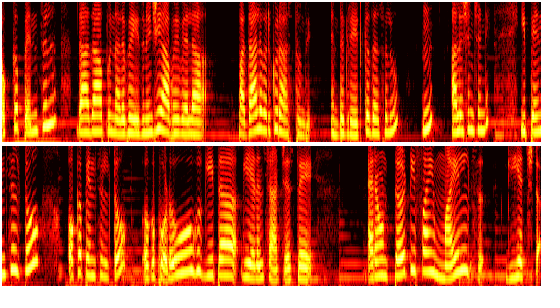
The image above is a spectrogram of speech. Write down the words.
ఒక్క పెన్సిల్ దాదాపు నలభై ఐదు నుంచి యాభై వేల పదాల వరకు రాస్తుంది. ఎంత గ్రేట్ కదా అసలు. ఆలోచించండి. ఈ పెన్సిల్తో ఒక పెన్సిల్తో ఒక పొడవుగు గీత గీయడం స్టార్ట్ చేస్తే అరౌండ్ థర్టీ ఫైవ్ మైల్స్ గీయచ్చుట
